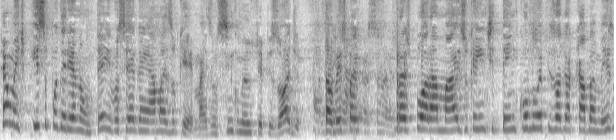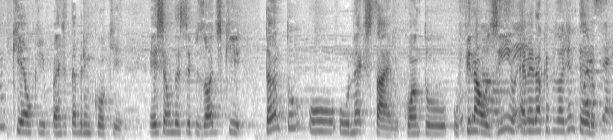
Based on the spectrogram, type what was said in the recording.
realmente, isso poderia não ter e você ia ganhar mais o quê? Mais uns 5 minutos de episódio? Talvez pra, pra explorar mais o que a gente tem quando o episódio acaba mesmo, que é o que a gente até brincou que esse é um desses episódios que tanto o, o Next Time quanto o, finalzinho, finalzinho. é melhor que o episódio inteiro. Pois é,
